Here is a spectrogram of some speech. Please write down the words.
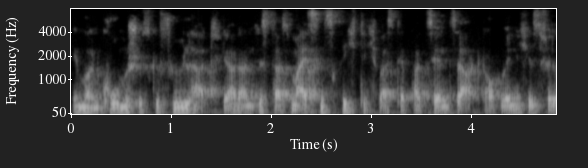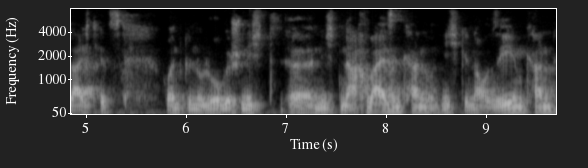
immer ein komisches Gefühl hat, ja, dann ist das meistens richtig, was der Patient sagt, auch wenn ich es vielleicht jetzt röntgenologisch nicht, äh, nicht nachweisen kann und nicht genau sehen kann.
